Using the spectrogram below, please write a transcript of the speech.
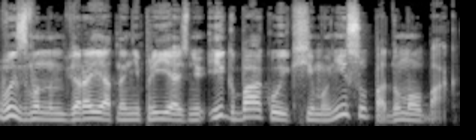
вызванным, вероятно, неприязнью и к Баку, и к Химунису, подумал Бак.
